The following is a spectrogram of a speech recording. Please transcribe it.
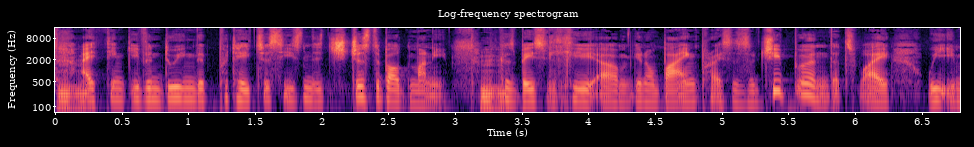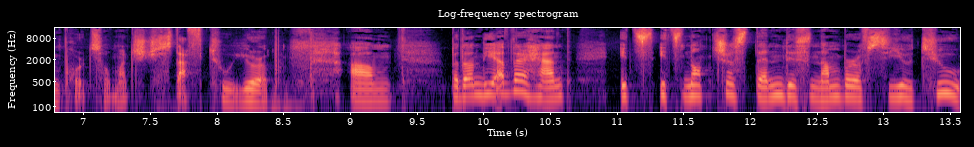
Mm-hmm. I think even doing the potato season, it's just about money mm-hmm. because basically um, you know buying prices are cheaper, and that's why we import so much stuff to Europe. Um, But on the other hand, it's it's not just then this number of CO2.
